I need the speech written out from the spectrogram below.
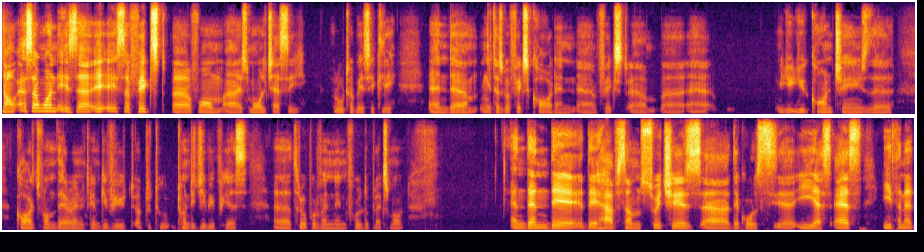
now SR1 is a, a fixed uh, form uh, small chassis router basically. And um, it has got fixed card and uh, fixed um, uh, uh, you, you can't change the cards from there and it can give you up to two, 20 Gbps uh, throughput when in full duplex mode and then they they have some switches uh, they call ESS Ethernet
